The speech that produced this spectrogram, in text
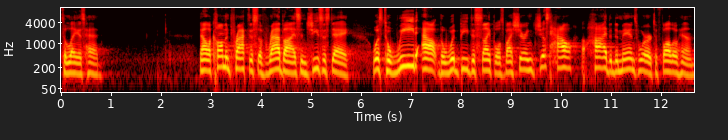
to lay his head. Now, a common practice of rabbis in Jesus' day was to weed out the would be disciples by sharing just how high the demands were to follow him.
